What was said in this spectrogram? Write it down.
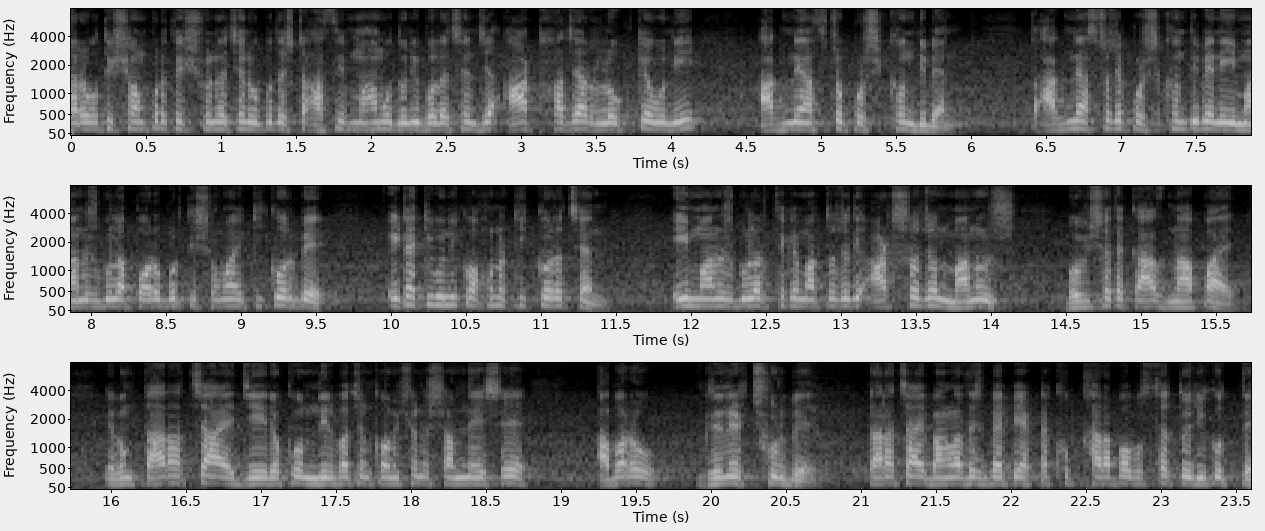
তারা অতি সম্প্রতি শুনেছেন উপদেষ্টা আসিফ মাহমুদ। উনি বলেছেন যে আট হাজার লোককে উনি আগ্নেয়াস্ত্র প্রশিক্ষণ দিবেন। তো আগ্নেয়াস্ত্র যে প্রশিক্ষণ দিবেন, এই মানুষগুলা পরবর্তী সময়ে কি করবে, এটা কি উনি কখনো ঠিক করেছেন? এই মানুষগুলোর থেকে মাত্র যদি আটশো জন মানুষ ভবিষ্যতে কাজ না পায় এবং তারা চায় যে এরকম নির্বাচন কমিশনের সামনে এসে আবারও গ্রেনেড ছুড়বে, তারা চায় বাংলাদেশ ব্যাপী একটা খুব খারাপ অবস্থা তৈরি করতে,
